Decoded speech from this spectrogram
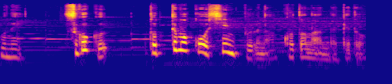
もうねすごくとってもこうシンプルなことなんだけど。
